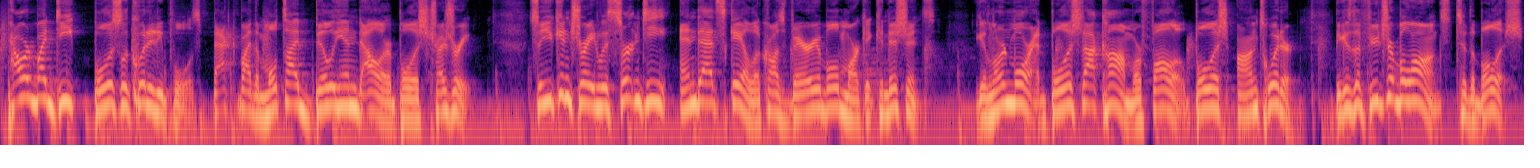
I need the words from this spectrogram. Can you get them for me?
Powered by deep bullish liquidity pools backed by the multi billion dollar bullish treasury so you can trade with certainty and at scale across variable market conditions. You can learn more at bullish.com or follow Bullish on Twitter because the future belongs to the bullish.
